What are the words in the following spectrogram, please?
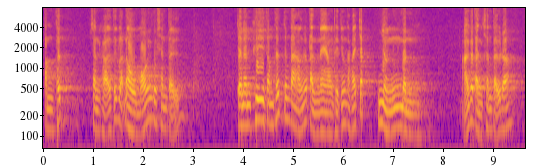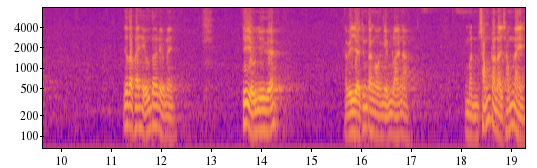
Tâm thức sanh khởi tức là đầu mối của sanh tử. Cho nên khi tâm thức chúng ta ở cái tầng nào thì chúng ta phải chấp nhận mình ở cái tầng sanh tử đó. Chúng ta phải hiểu tới điều này. Ví dụ như thế bây giờ chúng ta ngồi nghiệm lại nào. Mình sống trong đời sống này.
